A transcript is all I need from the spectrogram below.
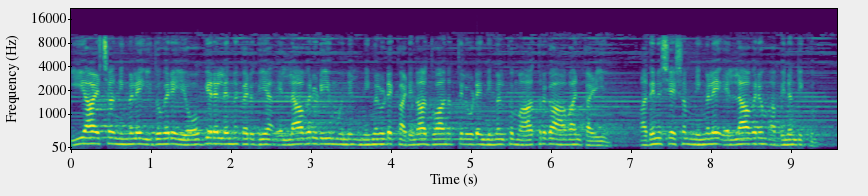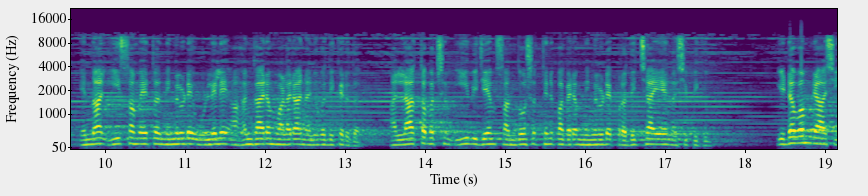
ഈ ആഴ്ച നിങ്ങളെ ഇതുവരെ യോഗ്യരല്ലെന്ന് കരുതിയ എല്ലാവരുടെയും മുന്നിൽ നിങ്ങളുടെ കഠിനാധ്വാനത്തിലൂടെ നിങ്ങൾക്ക് മാതൃക ആവാൻ കഴിയും. അതിനുശേഷം നിങ്ങളെ എല്ലാവരും അഭിനന്ദിക്കും. എന്നാൽ ഈ സമയത്ത് നിങ്ങളുടെ ഉള്ളിലെ അഹങ്കാരം വളരാൻ അനുവദിക്കരുത്. അല്ലാത്തപക്ഷം ഈ വിജയം സന്തോഷത്തിന് പകരം നിങ്ങളുടെ പ്രതിച്ഛായയെ നശിപ്പിക്കും. ഇടവം രാശി.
